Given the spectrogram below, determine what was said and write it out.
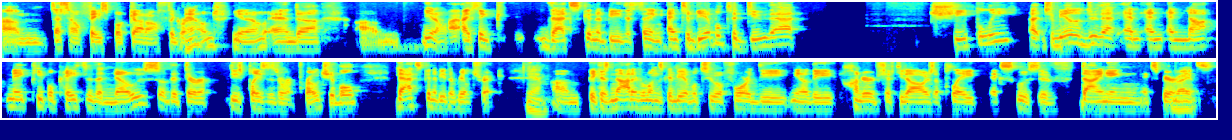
Um, that's how Facebook got off the ground, yeah. you know, and uh, um, you know, I, I think that's going to be the thing, and to be able to do that cheaply, uh, to be able to do that and and and not make people pay through the nose, so that there these places are approachable. That's going to be the real trick. Yeah. Um, because not everyone's going to be able to afford the you know the hundred fifty dollars a plate exclusive dining experience.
